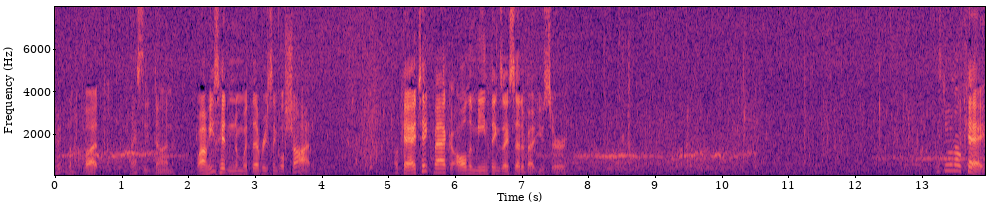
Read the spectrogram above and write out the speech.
Right in the butt. Nicely done. Wow, he's hitting him with every single shot. Okay, I take back all the mean things I said about you, sir. He's doing okay.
